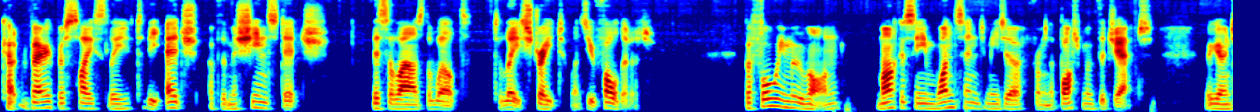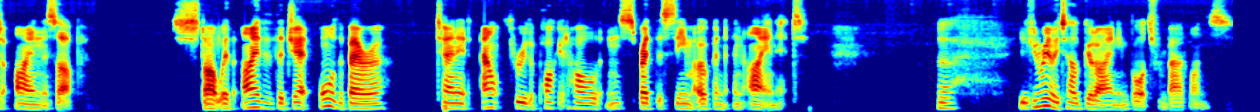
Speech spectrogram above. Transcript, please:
Cut very precisely to the edge of the machine stitch. This allows the welt to lay straight once you've folded it. Before we move on, mark a seam 1 centimeter from the bottom of the jet. We're going to iron this up. Start with either the jet or the bearer, turn it out through the pocket hole and spread the seam open and iron it. Uh, you can really tell good ironing boards from bad ones.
